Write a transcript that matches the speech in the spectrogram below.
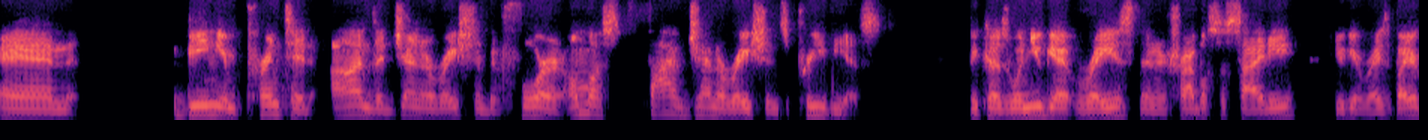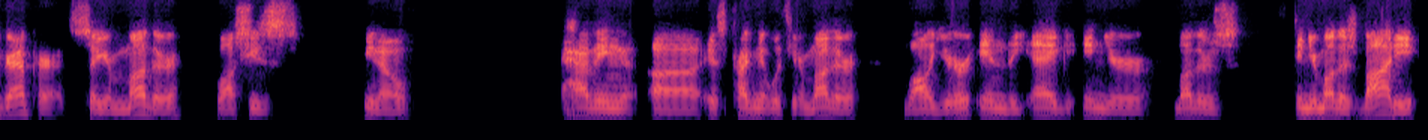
and being imprinted on the generation before it, almost five generations previous. Because when you get raised in a tribal society, you get raised by your grandparents. So your mother, while she's, you know, having uh, is pregnant with your mother, while you're in the egg in your mother's in your mother's body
